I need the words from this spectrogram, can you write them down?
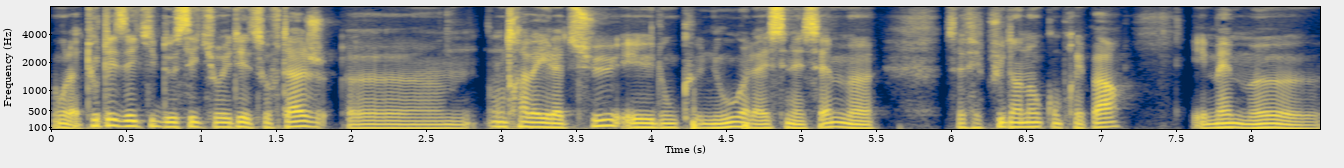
Donc voilà, toutes les équipes de sécurité et de sauvetage euh, ont travaillé là-dessus et donc nous à la SNSM, ça fait plus d'un an qu'on prépare et même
